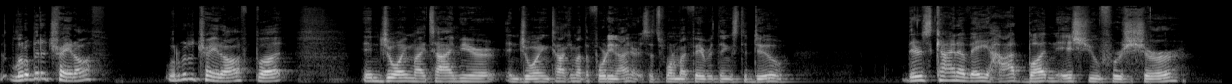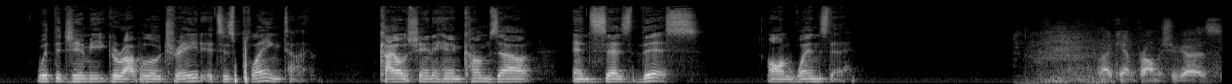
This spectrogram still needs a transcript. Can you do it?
a little bit of trade off, a little bit of trade off, but enjoying my time here, enjoying talking about the 49ers. That's one of my favorite things to do. There's kind of a hot button issue for sure with the Jimmy Garoppolo trade. It's his playing time. Kyle Shanahan comes out and says this on Wednesday. I can't promise you guys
